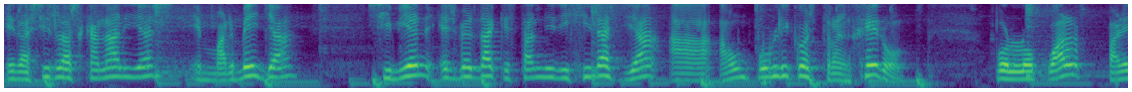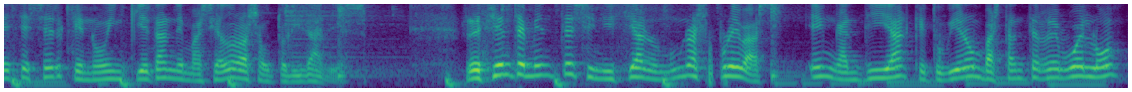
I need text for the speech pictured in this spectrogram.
en las Islas Canarias, en Marbella, si bien es verdad que están dirigidas ya a un público extranjero, por lo cual parece ser que no inquietan demasiado a las autoridades. Recientemente se iniciaron unas pruebas en Gandía que tuvieron bastante revuelo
